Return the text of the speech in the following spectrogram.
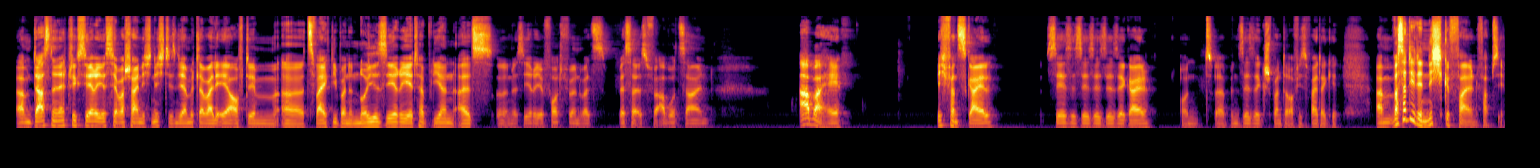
Ähm, da es eine Netflix-Serie ist, ja wahrscheinlich nicht. Die sind ja mittlerweile eher auf dem äh, Zweig, lieber eine neue Serie etablieren, als äh, eine Serie fortführen, weil es besser ist für Abozahlen. Aber hey, ich fand's geil. Sehr, sehr, sehr, sehr, sehr, sehr geil. Und äh, bin sehr, sehr gespannt darauf, wie es weitergeht. Ähm, was hat dir denn nicht gefallen, Fabsi?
